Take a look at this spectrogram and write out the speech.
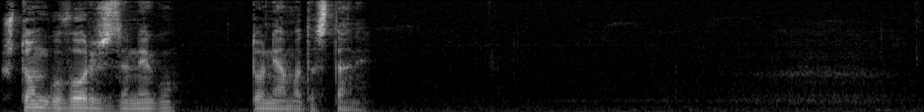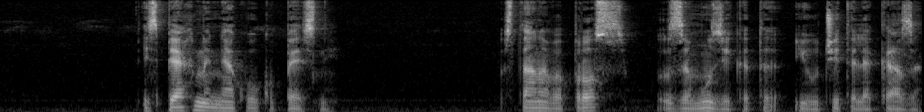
Щом говориш за него, то няма да стане. Изпяхме няколко песни. Стана въпрос за музиката и учителя каза.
